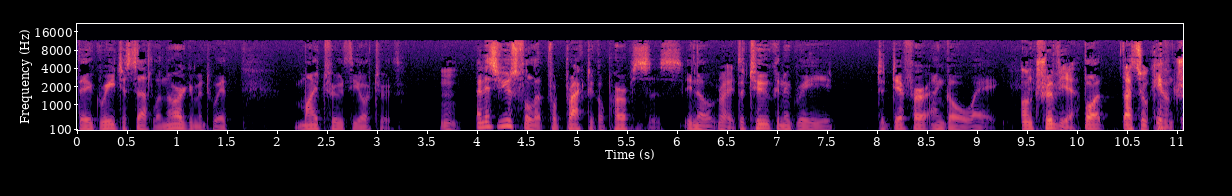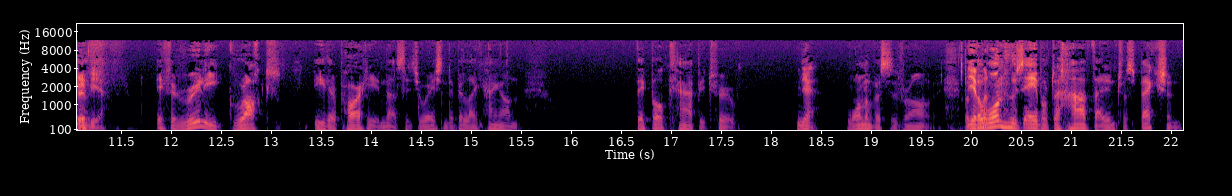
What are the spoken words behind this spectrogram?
they agree to settle an argument with my truth, your truth. mm, And it's useful for practical purposes. You know, Right. the two can agree to differ and go away. on trivia, But that's okay if- on trivia. If, if it really grokked either party in that situation, they'd be like, hang on, they both can't be true. yeah, One of us is wrong. But Yeah, the but- one who's able to have that introspection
